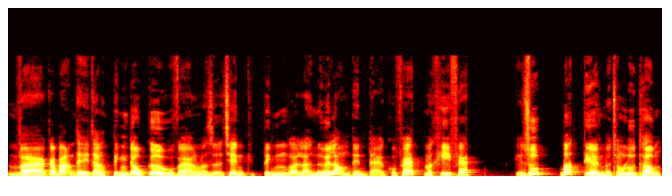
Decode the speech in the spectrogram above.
Và các bạn thấy rằng tính đầu cơ của vàng là dựa trên cái tính gọi là nới lỏng tiền tệ của Fed. Mà khi Fed rút bớt tiền vào trong lưu thông,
